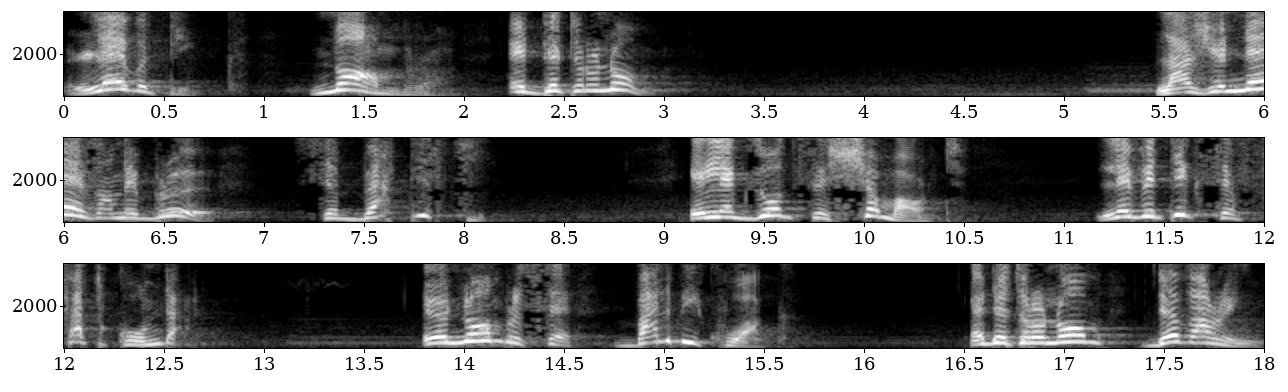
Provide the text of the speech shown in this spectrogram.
Lévitique, Nombre et Deutéronome. La Genèse en hébreu, c'est Bertisti. Et l'Exode, c'est Shemot. Lévitique, c'est Fatkonda. Et Nombre, c'est Balbikwak. Et Deutéronome, Devarim.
